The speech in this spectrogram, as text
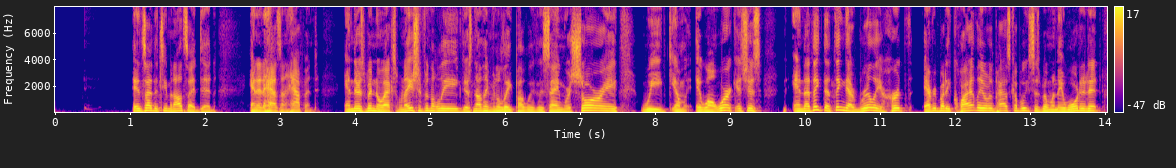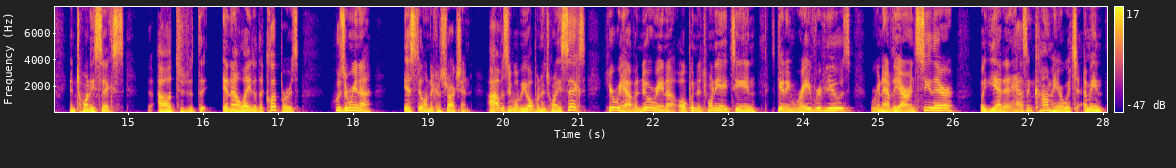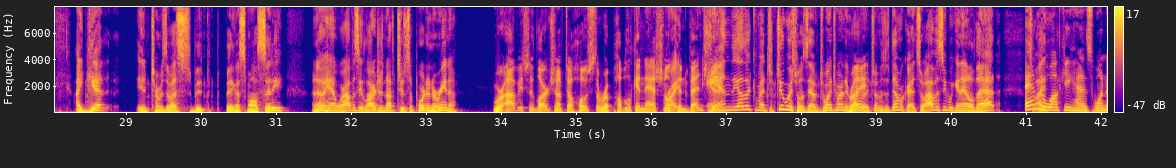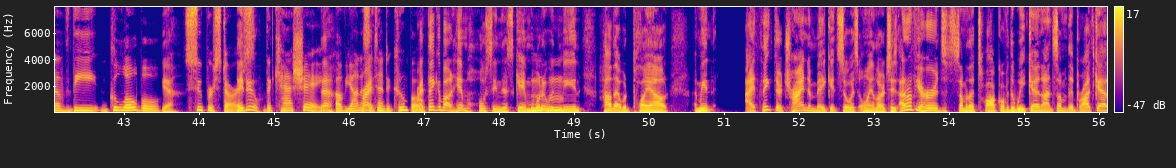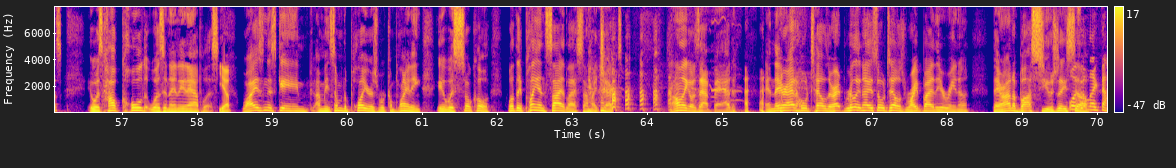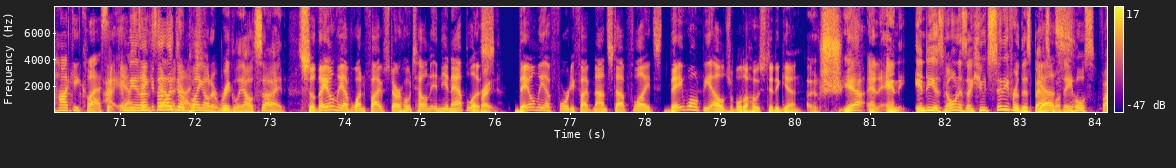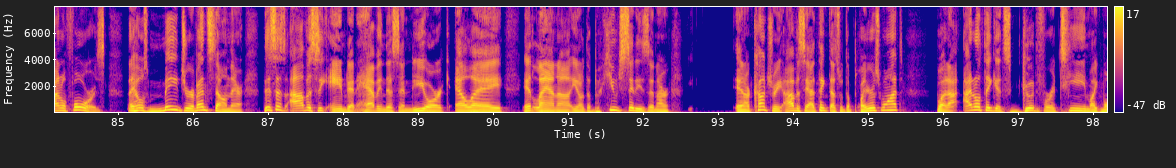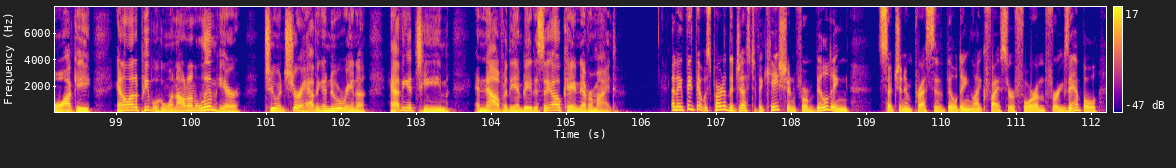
inside the team and outside did, and it hasn't happened. And there's been no explanation from the league. There's nothing from the league publicly saying we're sorry. We you know, it won't work. It's just, and I think the thing that really hurt everybody quietly over the past couple weeks has been when they awarded it in 26 out the, in LA to the Clippers, whose arena is still under construction. Obviously, will be open in 26. Here we have a new arena open in 2018. It's getting rave reviews. We're going to have the RNC there, but yet it hasn't come here. Which I mean, I get in terms of us being a small city. On the other hand, we're obviously large enough to support an arena. We're obviously large enough to host the Republican National Right. Convention. And the other convention, too, we're supposed to have in 2020, Right. in terms of Democrats. So obviously we can handle that. And So I- Milwaukee has one of the global Yeah. superstars. They do. The cachet Yeah, of Giannis right. Antetokounmpo. Right. Think about him hosting this game, what it would mm-hmm. mean, how that would play out. I mean, I think they're trying to make it so it's only in large cities. I don't know if you heard some of the talk over the weekend on some of the broadcasts. It was how cold it was in Indianapolis. Yep. Why isn't this game? I mean, some of the players were complaining it was so cold. Well, they play inside last time I checked. I don't think it was that bad. And they're at hotels. They're at really nice hotels right by the arena. They're on a bus usually. Wasn't so like the hockey classic. I, I Yeah, mean, take it's it not like they're notch. playing out at Wrigley outside. So they only have one five star hotel in Indianapolis. Right. They only have 45 nonstop flights. They won't be eligible to host it again. Uh, sh- Yeah, and and Indy is known as a huge city for this basketball. Yes. They host Final Fours. They host major events down there. This is obviously aimed at having this in New York, L.A., Atlanta. You know, the huge cities in our in our country. Obviously, I think that's what the players want. But I, I don't think it's good for a team like Milwaukee and a lot of people who went out on a limb here to ensure having a new arena, having a team, and now for the NBA to say, okay, never mind. And I think that was part of the justification for building such an impressive building like Fiserv Forum. For example,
